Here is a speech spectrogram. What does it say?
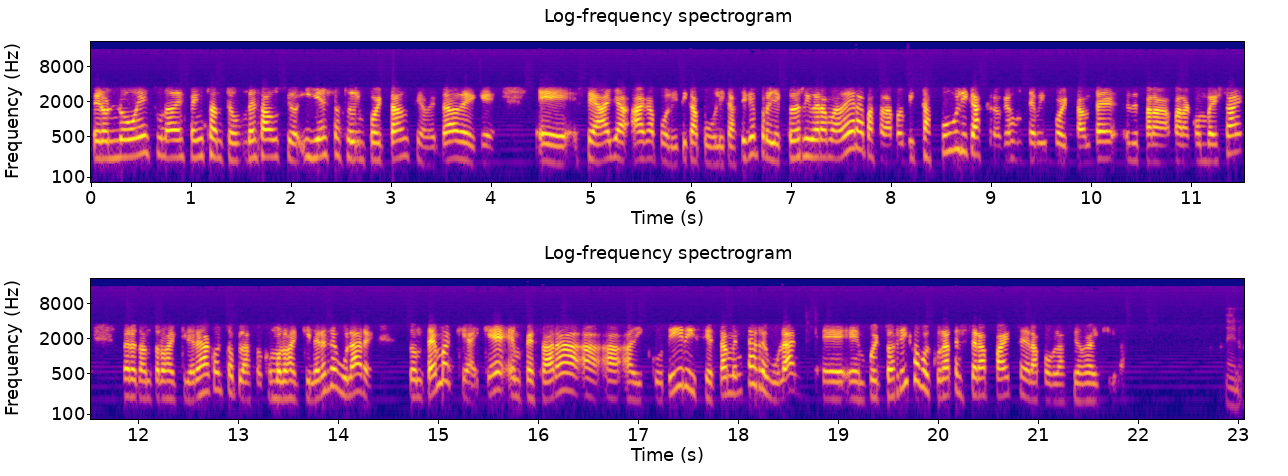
pero no es una defensa ante un desahucio y esa es la importancia, ¿verdad?, de que eh, se haya, haga política pública. Así que el proyecto de Rivera Madera pasará por vistas públicas, creo que es un tema importante para, para conversar, pero tanto los alquileres a corto plazo como los alquileres regulares son temas que hay que empezar a, discutir y ciertamente a regular eh, en Puerto Rico porque una tercera parte de la población alquila. Bueno,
